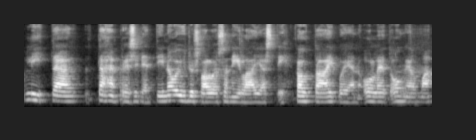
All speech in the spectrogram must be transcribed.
liittää tähän presidenttiin. Ne on Yhdysvalloissa niin laajasti kautta aikojen olleet ongelma.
